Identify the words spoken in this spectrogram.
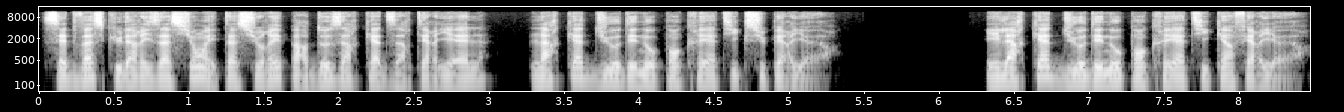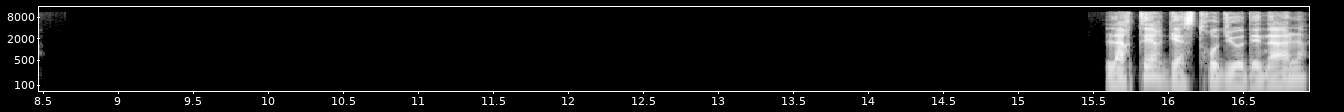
Cette vascularisation est assurée par deux arcades artérielles, l'arcade duodéno-pancréatique supérieure et l'arcade duodéno-pancréatique inférieure. L'artère gastroduodénale,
